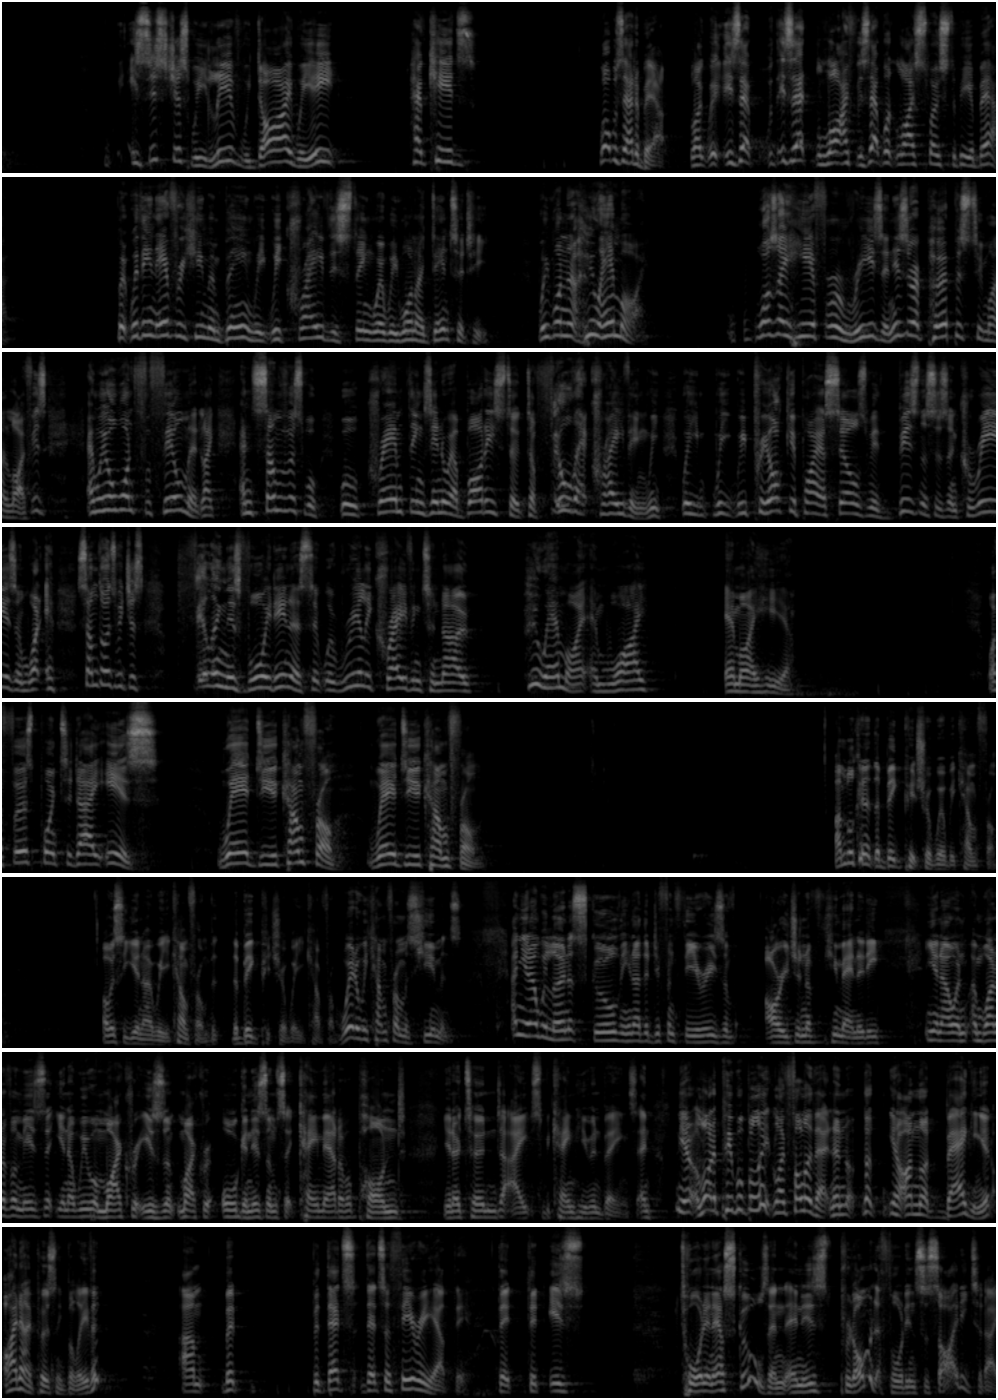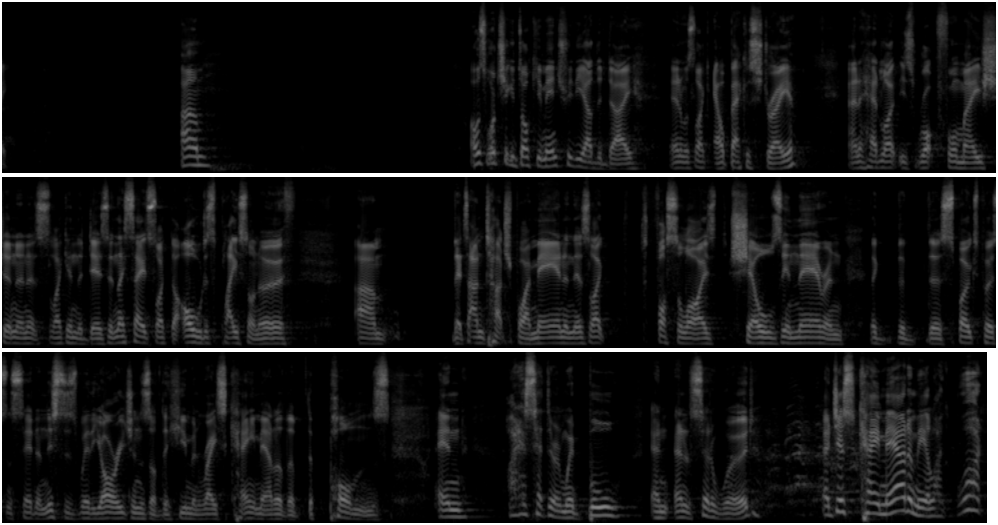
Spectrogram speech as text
Is this just we live, we die, we eat, have kids? What was that about? Like, is that, is that life? Is that what life's supposed to be about? But within every human being, we, we crave this thing where we want identity. We want to know who am I? Was I here for a reason? Is there a purpose to my life? Is, and we all want fulfillment. Like, and some of us will, will cram things into our bodies to, to fill that craving. We, we, we, we preoccupy ourselves with businesses and careers and what. Sometimes we're just filling this void in us that we're really craving to know who am I and why am I here? My first point today is where do you come from? Where do you come from? I'm looking at the big picture of where we come from. Obviously, you know where you come from, but the big picture of where you come from. Where do we come from as humans? And you know, we learn at school, you know, the different theories of origin of humanity. You know, and, and one of them is that, you know, we were microorganisms that came out of a pond you know, turned into apes and became human beings. And, you know, a lot of people believe, like, follow that. And, look, you know, I'm not bagging it. I don't personally believe it. Um, but but that's, that's a theory out there that, that is taught in our schools and, and is predominant thought in society today. Um, I was watching a documentary the other day, and it was like Outback Australia, and it had like this rock formation, and it's like in the desert. And they say it's like the oldest place on earth um, that's untouched by man, and there's like fossilized shells in there. And the, the, the, spokesperson said, and this is where the origins of the human race came out of the, the ponds. And I just sat there and went, bull, and, and said a word. It just came out of me like, what?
